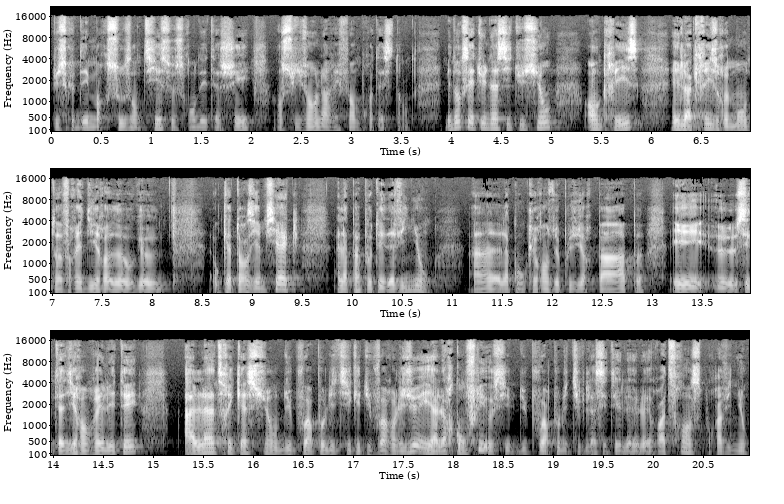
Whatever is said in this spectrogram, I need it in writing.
puisque des morceaux entiers se seront détachés en suivant la réforme protestante. Mais donc c'est une institution en crise, et la crise remonte, à vrai dire, au XIVe siècle, à la papauté d'Avignon, à la concurrence de plusieurs papes, et euh, c'est-à-dire en réalité à l'intrication du pouvoir politique et du pouvoir religieux, et à leur conflit aussi du pouvoir politique. Là, c'était le, roi de France pour Avignon.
